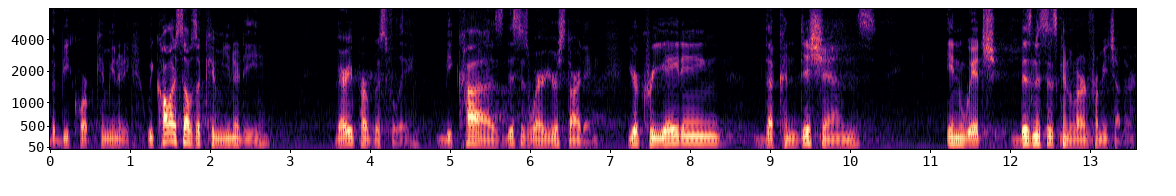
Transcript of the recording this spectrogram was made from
the B Corp community. We call ourselves a community very purposefully because this is where you're starting. You're creating the conditions in which businesses can learn from each other.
